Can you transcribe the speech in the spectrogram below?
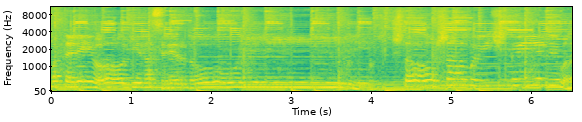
По тревоге нас вернули. Что ж обычные дела.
